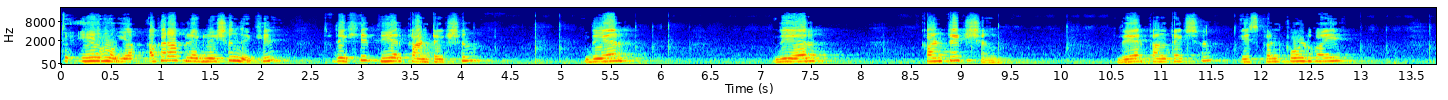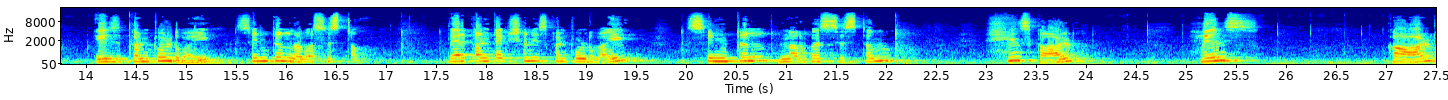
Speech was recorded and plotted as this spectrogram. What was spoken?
तो ये हो गया। अगर आप रेगुलेशन देखें तो देखिए their contraction their their contraction their contraction is controlled by is controlled by central nervous system their contraction is controlled by central nervous system, hence called hence called,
